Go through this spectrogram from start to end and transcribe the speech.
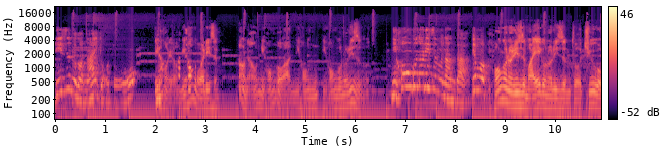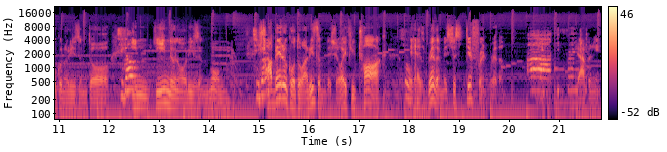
リズムがないってこと日本よ。日本語はリズム。No, no. 日本語は日本日本語のリズム。日本語のリズムなんだ。でも日本語のリズムは英語のリズムと中国のリズムと違イう、ンインドのリズムも違う。喋ることはリズムでしょ ?If you talk, it has rhythm. It's just different rhythm. ああ、ディフレント Japanese.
